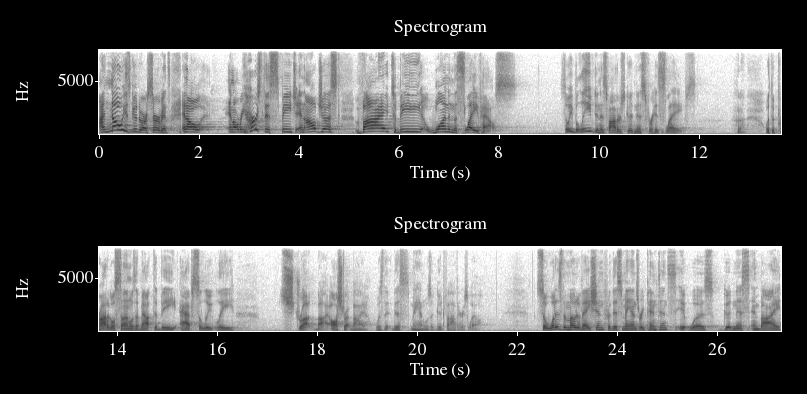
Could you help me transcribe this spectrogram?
I know he's good to our servants. And I'll, and I'll rehearse this speech and I'll just vie to be one in the slave house. So he believed in his father's goodness for his slaves. what the prodigal son was about to be absolutely struck by, awestruck by, was that this man was a good father as well. So, what is the motivation for this man's repentance? It was goodness, and by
